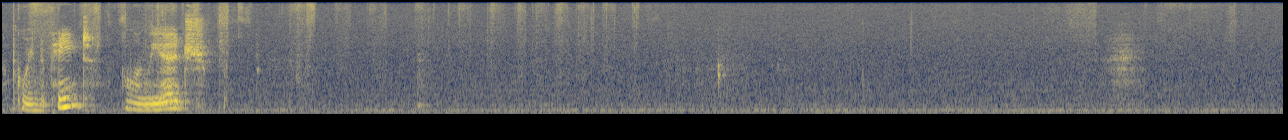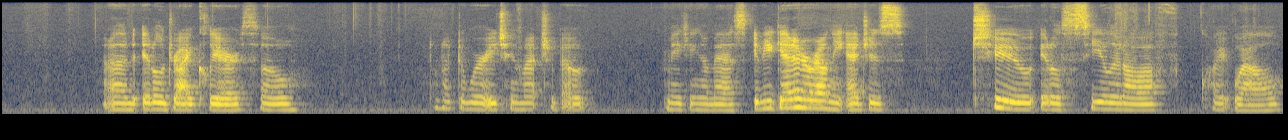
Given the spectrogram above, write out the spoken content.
I'm going to paint along the edge. And it'll dry clear, so don't have to worry too much about making a mess. If you get it around the edges too, it'll seal it off quite well.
